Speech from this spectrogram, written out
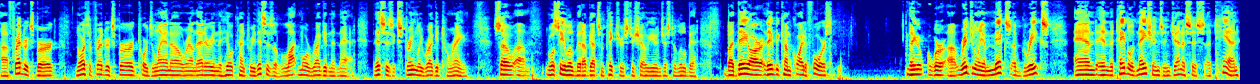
uh, Fredericksburg, north of Fredericksburg towards Llano, around that area in the hill country, this is a lot more rugged than that. This is extremely rugged terrain. So um, we'll see a little bit. I've got some pictures to show you in just a little bit. But they are they've become quite a force. They were uh, originally a mix of Greeks and in the Table of Nations in Genesis uh, 10,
